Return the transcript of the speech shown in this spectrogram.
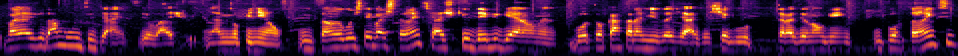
vai ajudar muito o Giants, eu acho, na minha opinião. Então eu gostei bastante, acho que o David Gettleman botou carta na mesa já, já chegou trazendo alguém importante,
